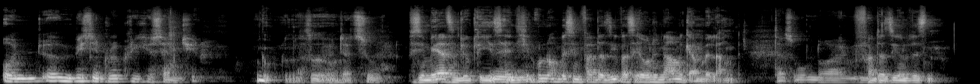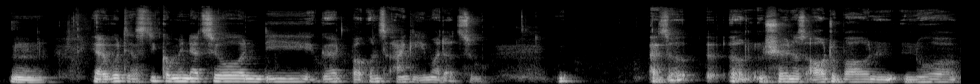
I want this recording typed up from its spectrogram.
Und äh, ein bisschen glückliches Händchen. Gut, also dazu. Bisschen mehr als ein glückliches mhm. Händchen und noch ein bisschen Fantasie, was Aerodynamik anbelangt. Das obendrein. Fantasie und Wissen. Mhm. Ja, gut, das ist die Kombination, die gehört bei uns eigentlich immer dazu. Also irgendein schönes Auto bauen, nur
